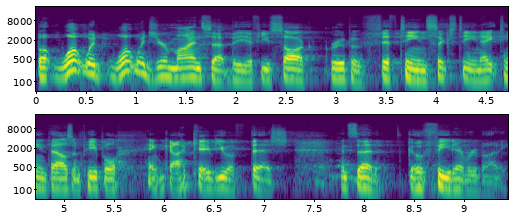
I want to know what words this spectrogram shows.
But what would, what would your mindset be if you saw a group of 15, 16, 18,000 people and God gave you a fish and said, go feed everybody?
